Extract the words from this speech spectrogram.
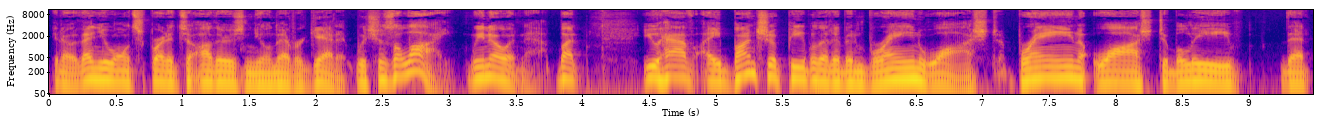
you know, then you won't spread it to others and you'll never get it, which is a lie. We know it now. But you have a bunch of people that have been brainwashed, brainwashed to believe that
